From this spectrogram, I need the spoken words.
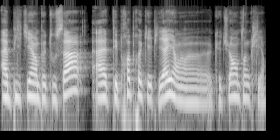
appliquer un peu tout ça à tes propres KPI que tu as en tant que client.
